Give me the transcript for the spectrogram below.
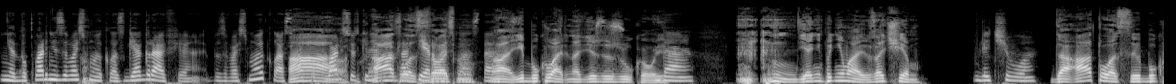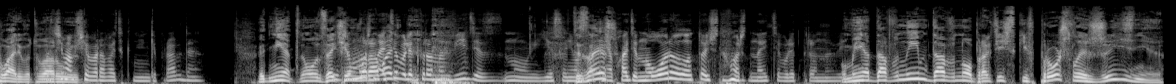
Нет, букварь не за восьмой класс. География за восьмой класс, а, А, букварь все-таки, наверное, за за первый восьмой. класс. Да. А, и букварь Надежды Жуковой. да. Я не понимаю, зачем? Для чего? Да, атлас и букварь вот воруют. Зачем вообще воровать книги, правда? Нет, ну Их зачем можно воровать? найти в электронном виде, ну, если они знаешь- необходимы. Но Оруэлла точно можно найти в электронном виде. У меня давным-давно, практически в прошлой жизни,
